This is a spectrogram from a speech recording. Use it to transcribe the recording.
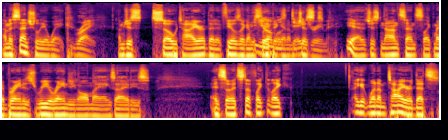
I'm essentially awake. Right. I'm just so tired that it feels like I'm You're sleeping and I'm just daydreaming. yeah, it's just nonsense. Like my brain is rearranging all my anxieties, and so it's stuff like that. like I get when I'm tired. That's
